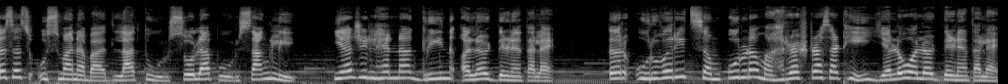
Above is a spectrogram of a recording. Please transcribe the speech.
तसंच उस्मानाबाद लातूर सोलापूर सांगली या जिल्ह्यांना ग्रीन अलर्ट देण्यात आलाय. तर उर्वरित संपूर्ण महाराष्ट्रासाठी येलो अलर्ट देण्यात आलाय.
